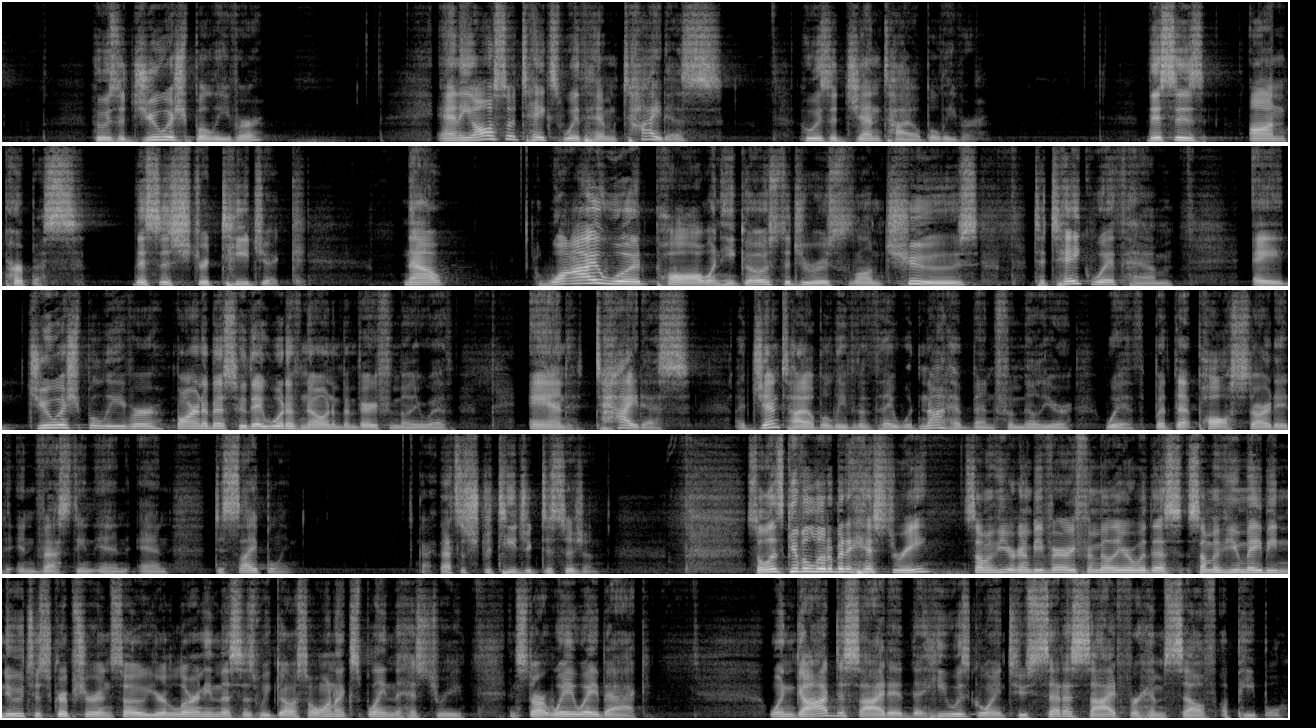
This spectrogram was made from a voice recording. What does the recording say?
who's a Jewish believer, and he also takes with him Titus, who is a Gentile believer. This is on purpose, this is strategic. Now, why would Paul, when he goes to Jerusalem, choose to take with him a Jewish believer, Barnabas, who they would have known and been very familiar with, and Titus, a Gentile believer that they would not have been familiar with, but that Paul started investing in and discipling? Okay, that's a strategic decision. So let's give a little bit of history. Some of you are going to be very familiar with this. Some of you may be new to Scripture, and so you're learning this as we go. So I want to explain the history and start way, way back when God decided that he was going to set aside for himself a people.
